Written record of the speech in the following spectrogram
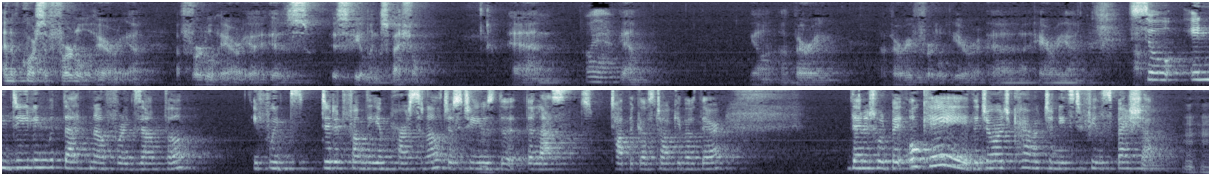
and of course, a fertile area, a fertile area is is feeling special, and Oh yeah. yeah, yeah, a very a very fertile era, uh, area. So, in dealing with that now, for example, if we did it from the impersonal, just to use mm. the, the last topic I was talking about there, then it would be okay, the George character needs to feel special. Mm-hmm.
